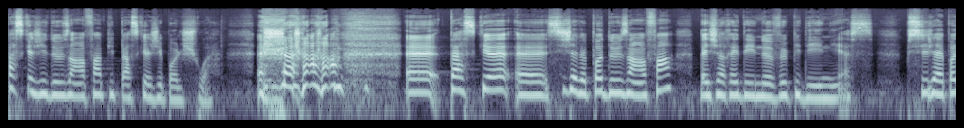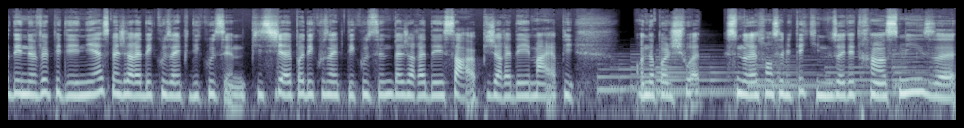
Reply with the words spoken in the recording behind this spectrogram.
Parce que j'ai deux enfants, puis parce que j'ai pas le choix. Euh, parce que euh, si j'avais pas deux enfants, ben j'aurais des neveux puis des nièces. Puis si j'avais pas des neveux puis des nièces, ben j'aurais des cousins puis des cousines. Puis si j'avais pas des cousins puis des cousines, ben j'aurais des sœurs puis j'aurais des mères. Puis on n'a pas le choix. C'est une responsabilité qui nous a été transmise euh,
